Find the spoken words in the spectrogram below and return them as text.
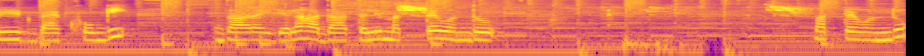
ಬೀಡ್ ಬ್ಯಾಕ್ ಹೋಗಿ ದಾರ ಇದೆಯಲ್ಲ, ಆ ದಾರದಲ್ಲಿ ಮತ್ತೆ ಒಂದು ಮತ್ತೆ ಒಂದು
